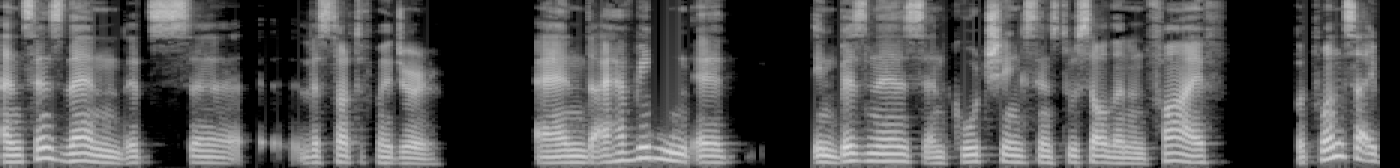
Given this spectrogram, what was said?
And since then, it's uh, the start of my journey. And I have been uh, in business and coaching since 2005. But once I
